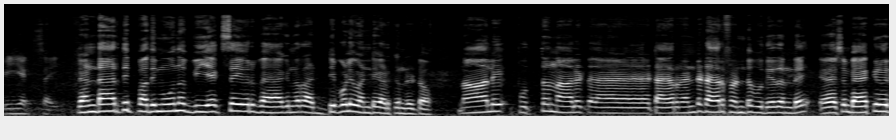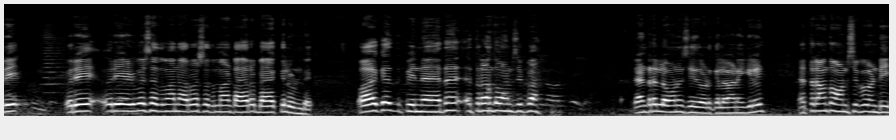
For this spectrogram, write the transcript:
വി എക്സ് ഐ രണ്ടായിരത്തി പതിമൂന്ന് വി എക്സ് ഐ ഒരു വാഗനർ അടിപൊളി വണ്ടി കിടക്കുന്നുണ്ട് കേട്ടോ. നാല് പുത്തൻ നാല് ടയർ രണ്ട് ടയർ ഫ്രണ്ട് പുതിയതുണ്ട്. ഏകദേശം ബാക്കിൽ ഒരു ഒരു ഒരു എഴുപത് ശതമാനം അറുപത് ശതമാനം ടയർ ബാക്കിലുണ്ട് ബാക്കി പിന്നെ ഇത് എത്രാമത്തെ ഓണർഷിപ്പാ രണ്ടര ലോൺ ചെയ്ത് കൊടുക്കല വേണമെങ്കിൽ. എത്രാമത്തെ ഓണർഷിപ്പ് വണ്ടി?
